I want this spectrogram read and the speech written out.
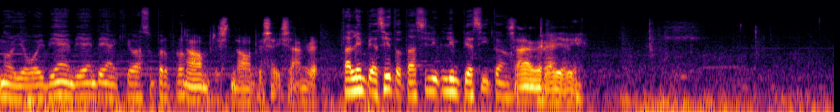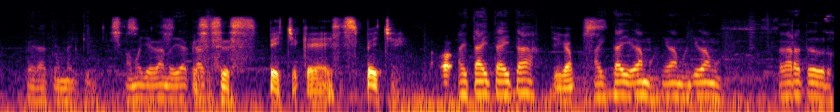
No, yo voy bien, bien, bien. Aquí va súper pro. No, hombre, no, hombre, hay sangre. Está limpiecito, está así li- limpiecito. Sangre hay ahí. Espérate, Melkin. Estamos llegando ya casi. Ese es peche, que es? Es peche. Oh, Ahí está, ahí está, ahí está. llegamos. Ahí está, llegamos, llegamos, llegamos. Agárrate duro.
